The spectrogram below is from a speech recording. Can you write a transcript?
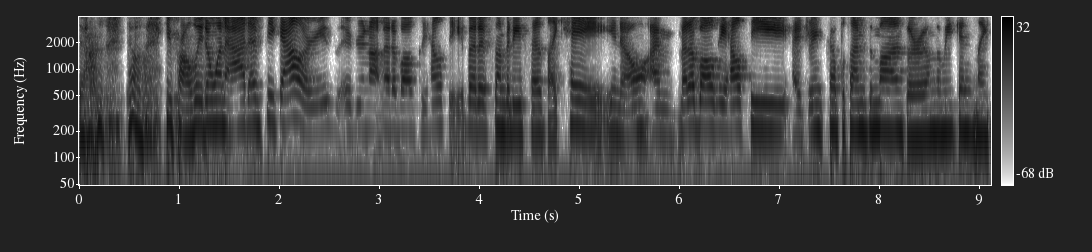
don't, don't you probably don't want to add empty calories if you're not metabolically healthy. But if somebody said like, hey, you know, I'm metabolically healthy, I drink a couple times a month or on the weekend, like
